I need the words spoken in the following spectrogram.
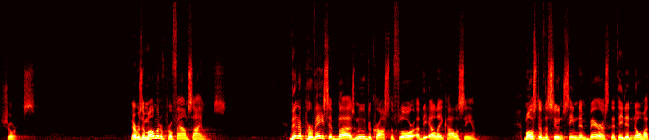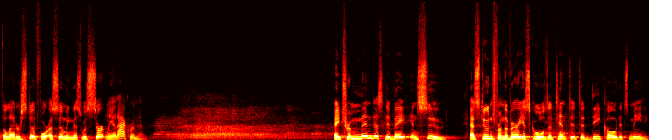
Shorts. There was a moment of profound silence. Then a pervasive buzz moved across the floor of the LA Coliseum. Most of the students seemed embarrassed that they didn't know what the letter stood for, assuming this was certainly an acronym. A tremendous debate ensued as students from the various schools attempted to decode its meaning.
